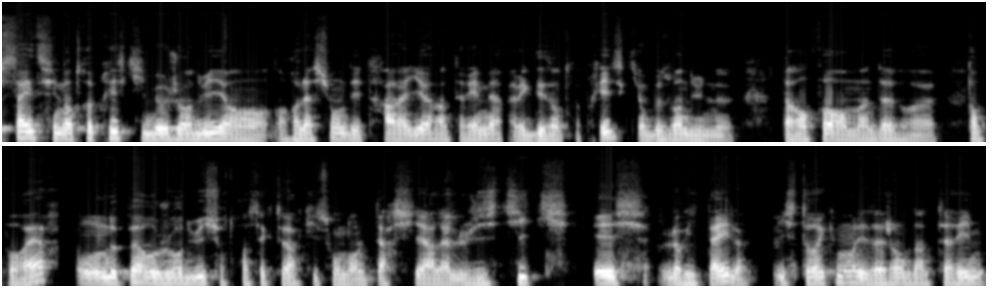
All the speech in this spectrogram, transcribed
Site, c'est une entreprise qui met aujourd'hui en, en relation des travailleurs intérimaires avec des entreprises qui ont besoin d'une d'un renfort en main-d'œuvre euh, temporaire. On opère aujourd'hui sur trois secteurs qui sont dans le tertiaire, la logistique et le retail. Historiquement, les agences d'intérim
